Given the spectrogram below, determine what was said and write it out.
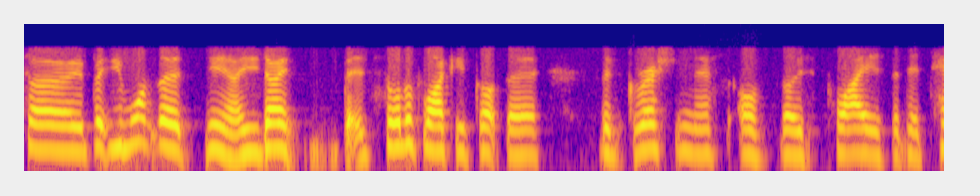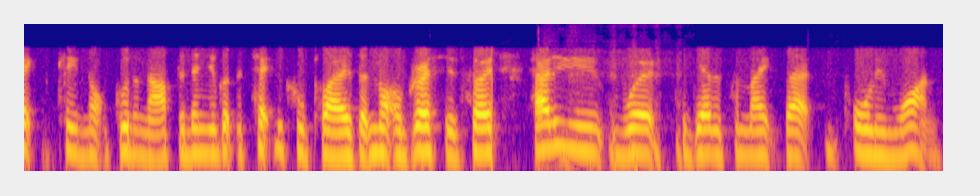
so, but you want the you know you don't. It's sort of like you've got the the aggressiveness of those players, that they're technically not good enough. And then you've got the technical players that are not aggressive. So how do you work together to make that all in one?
